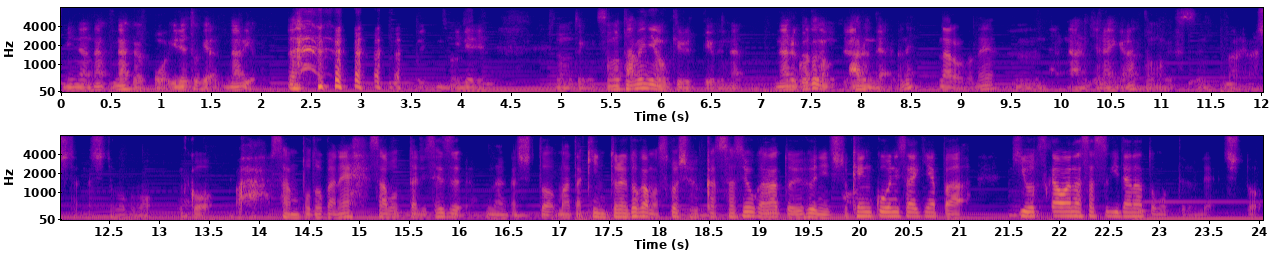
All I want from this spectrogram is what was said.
みんなななんかこう入れときゃなるよ。入れる。その時に、そのために起きるっていうふうにななることがあるんであればね、なるほどね。うん。なるんじゃないかなと思うよ、普通に。わかりました。ちょっと僕も、こう、散歩とかね、サボったりせず、なんかちょっとまた筋トレとかも少し復活させようかなというふうに、ちょっと健康に最近やっぱ気を使わなさすぎだなと思ってるんで、ちょっと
